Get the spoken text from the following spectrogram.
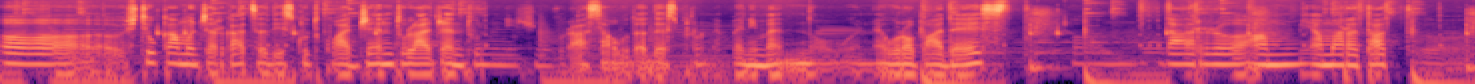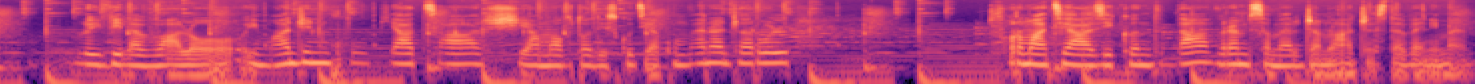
Uh, știu că am încercat să discut cu agentul, agentul nici nu vrea să audă despre un eveniment nou în Europa de Est, uh, dar uh, am, i-am arătat uh, lui Vile Valo imagini cu piața și am avut o discuție cu managerul, formația zicând, da, vrem să mergem la acest eveniment.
